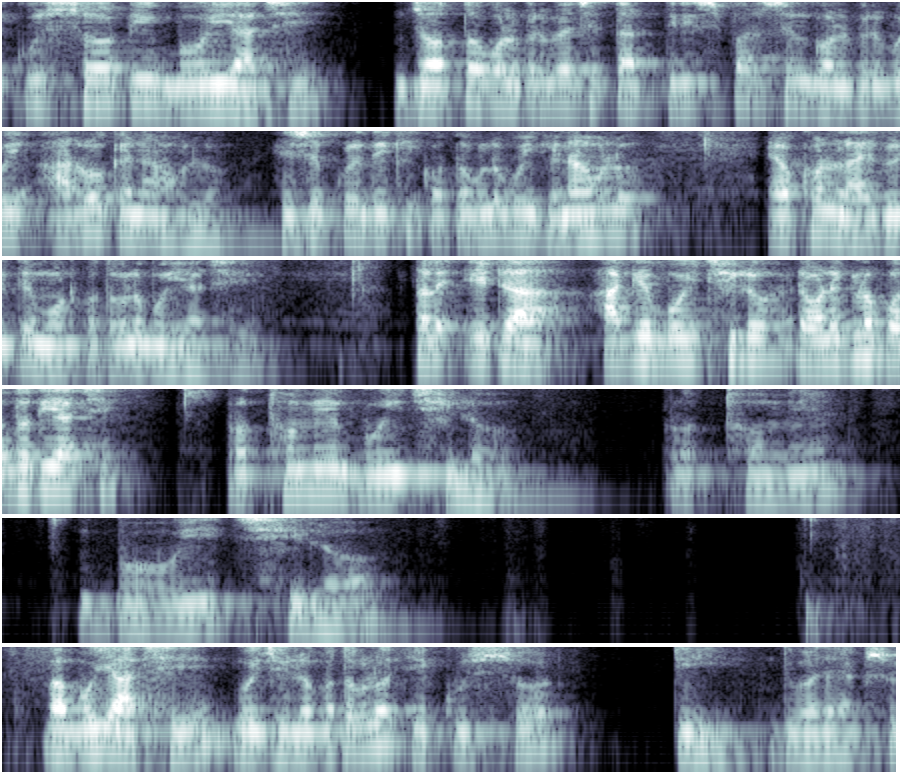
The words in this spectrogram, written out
একুশশোটি বই আছে। যত গল্পের বই আছে, তার তিরিশ পার্সেন্ট গল্পের বই আরও কেনা হলো। হিসেব করে দেখি কতগুলো বই কেনা হলো। এখন লাইব্রেরিতে মোট কতগুলো বই আছে। তাহলে এটা আগে বই ছিল, এটা অনেকগুলো পদ্ধতি আছে। প্রথমে বই ছিল, প্রথমে বই ছিল, বা বই আছে, বই ছিল কতগুলো? একুশশো টি দু হাজার একশো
